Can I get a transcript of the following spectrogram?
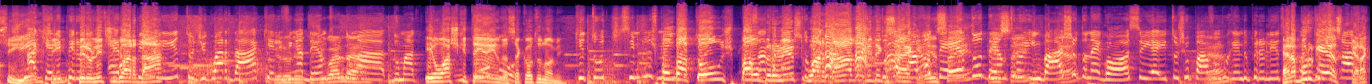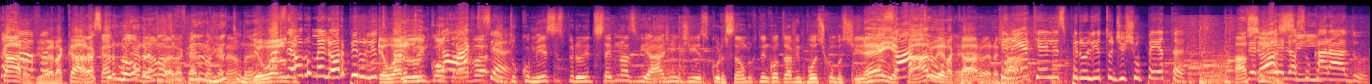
Sim, Aquele sim. pirulito, pirulito de era o guardar. pirulito de guardar, que ele Pirulito vinha de dentro de uma, de uma- Eu acho que um tem tubo ainda, só que é outro nome. Que tu simplesmente... Tipo um batom, chupava o pirulito, tu guardava, a vida que tu segue. botava o Isso aí, dedo isso dentro, aí. embaixo É. do negócio e aí tu chupava É. um pouquinho do pirulito. Era tu burguês, porque era tu caro, viu? Era caro. Era caro não, caramba, era caro pirulito, né? Eu era Mas do... era o melhor pirulito Eu era do- tu encontrava, e tu comia esses pirulitos sempre nas viagens de excursão, porque tu encontrava em posto de combustível. É, e é caro, era caro, era Que nem caro. aqueles pirulito de chupeta. Ah, sim. vermelho, sim. açucarado.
